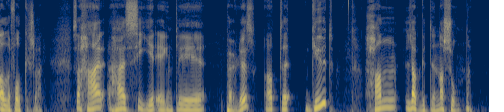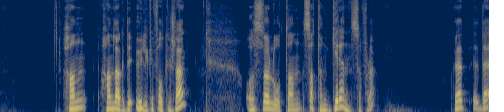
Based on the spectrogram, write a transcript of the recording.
Alle folkeslag. Så her, her sier egentlig Paulus at eh, Gud, han lagde nasjonene. Han, han lagde ulike folkeslag, og så han, satte han grenser for dem. Det, det,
